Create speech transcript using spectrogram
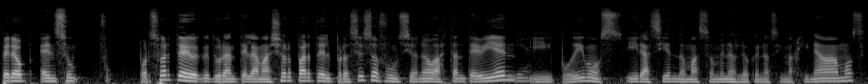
pero en su, por suerte, durante la mayor parte del proceso funcionó bastante bien, y pudimos ir haciendo más o menos lo que nos imaginábamos.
